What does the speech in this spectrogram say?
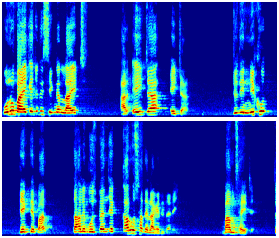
কোনো বাইকে যদি সিগন্যাল লাইট আর এইটা এইটা যদি নিখুঁত দেখতে পান, তাহলে বুঝবেন যে কারোর সাথে লাগাই দিতে নেই। বাম সাইডে। তো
